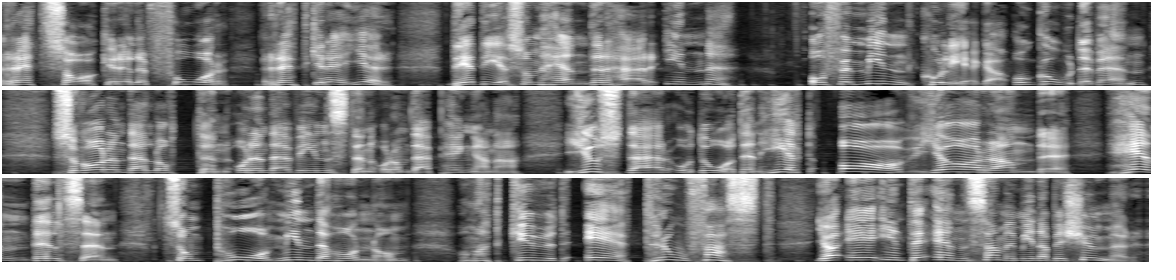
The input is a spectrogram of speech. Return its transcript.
rätt saker eller får rätt grejer. Det är det som händer här inne. Och för min kollega och gode vän så var den där lotten och den där vinsten och de där pengarna just där och då den helt avgörande händelsen som påminde honom om att Gud är trofast. Jag är inte ensam med mina bekymmer.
